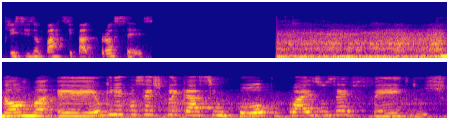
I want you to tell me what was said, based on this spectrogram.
precisam participar do processo. Norma, é, eu queria que você explicasse um pouco quais os efeitos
